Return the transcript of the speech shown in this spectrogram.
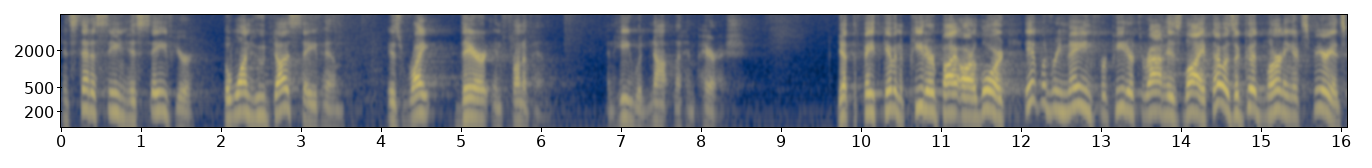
instead of seeing his Savior, the one who does save him, is right there in front of him, and he would not let him perish. Yet the faith given to Peter by our Lord, it would remain for Peter throughout his life. That was a good learning experience.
